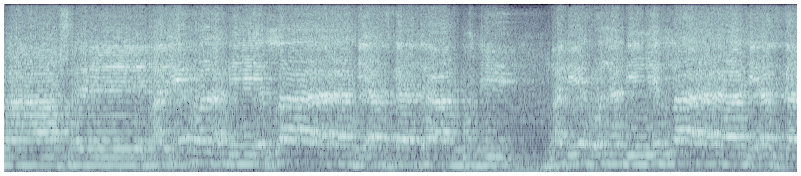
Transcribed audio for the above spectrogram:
معاصي مليح نبي الله أزكى تعبدي مليح نبي الله أزكى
